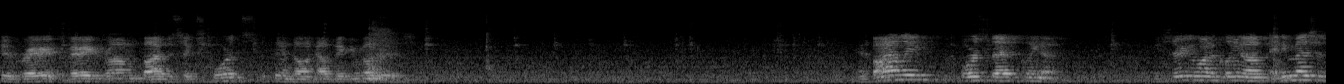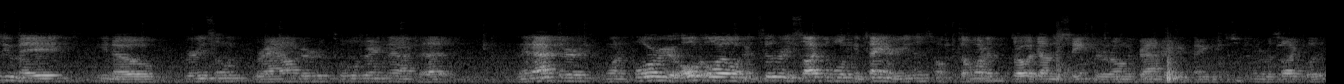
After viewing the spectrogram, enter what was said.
could vary, vary from five to six quarts, depending on how big your motor is. And finally, fourth step, cleanup. Be sure you want to clean up any messes you made, you know, grease on the ground or tools or anything like that. And then after, you want to pour your old oil into the recyclable container. You just don't, don't want to throw it down the sink or on the ground or anything. You just want to recycle it.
